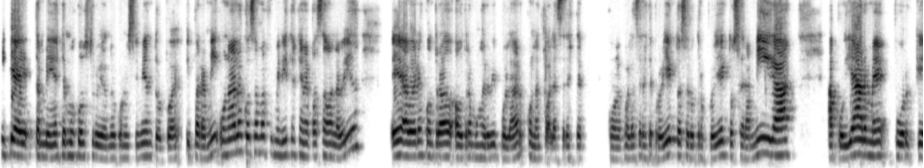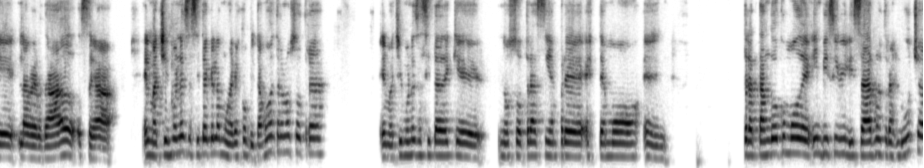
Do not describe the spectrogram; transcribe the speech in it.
y que también estemos construyendo conocimiento. Pues. Y para mí, una de las cosas más feministas que me ha pasado en la vida es haber encontrado a otra mujer bipolar con la cual hacer este, con la cual hacer este proyecto, hacer otros proyectos, ser amiga, apoyarme, porque la verdad, o sea, el machismo necesita que las mujeres compitamos entre nosotras, el machismo necesita de que nosotras siempre estemos tratando como de invisibilizar nuestras luchas,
